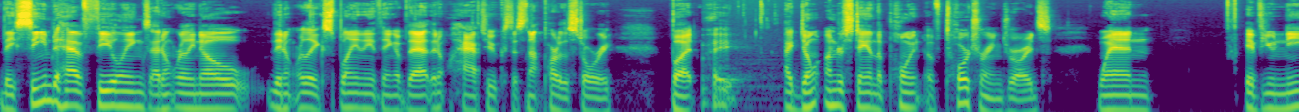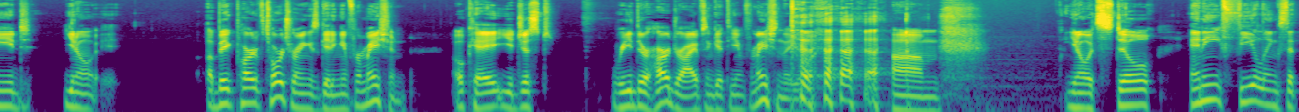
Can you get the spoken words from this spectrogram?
they seem to have feelings. I don't really know. They don't really explain anything of that. They don't have to because it's not part of the story. But Right. I don't understand the point of torturing droids when if you need, you know, a big part of torturing is getting information. Okay, you just read their hard drives and get the information that you want. um, you know, it's still any feelings that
